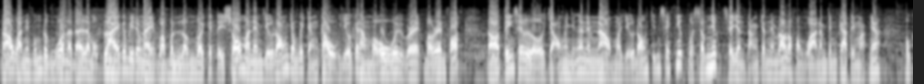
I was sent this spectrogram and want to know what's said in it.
Đó và anh em cũng đừng quên là để lại một like cái video này và bình luận về cái tỷ số mà anh em dự đoán trong cái trận cầu giữa cái thằng MU với Brentford. Đó tiến sẽ lựa chọn những anh em nào mà dự đoán chính xác nhất và sớm nhất sẽ dành tặng cho anh em đó là phần quà 500k tiền mặt nhé ok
